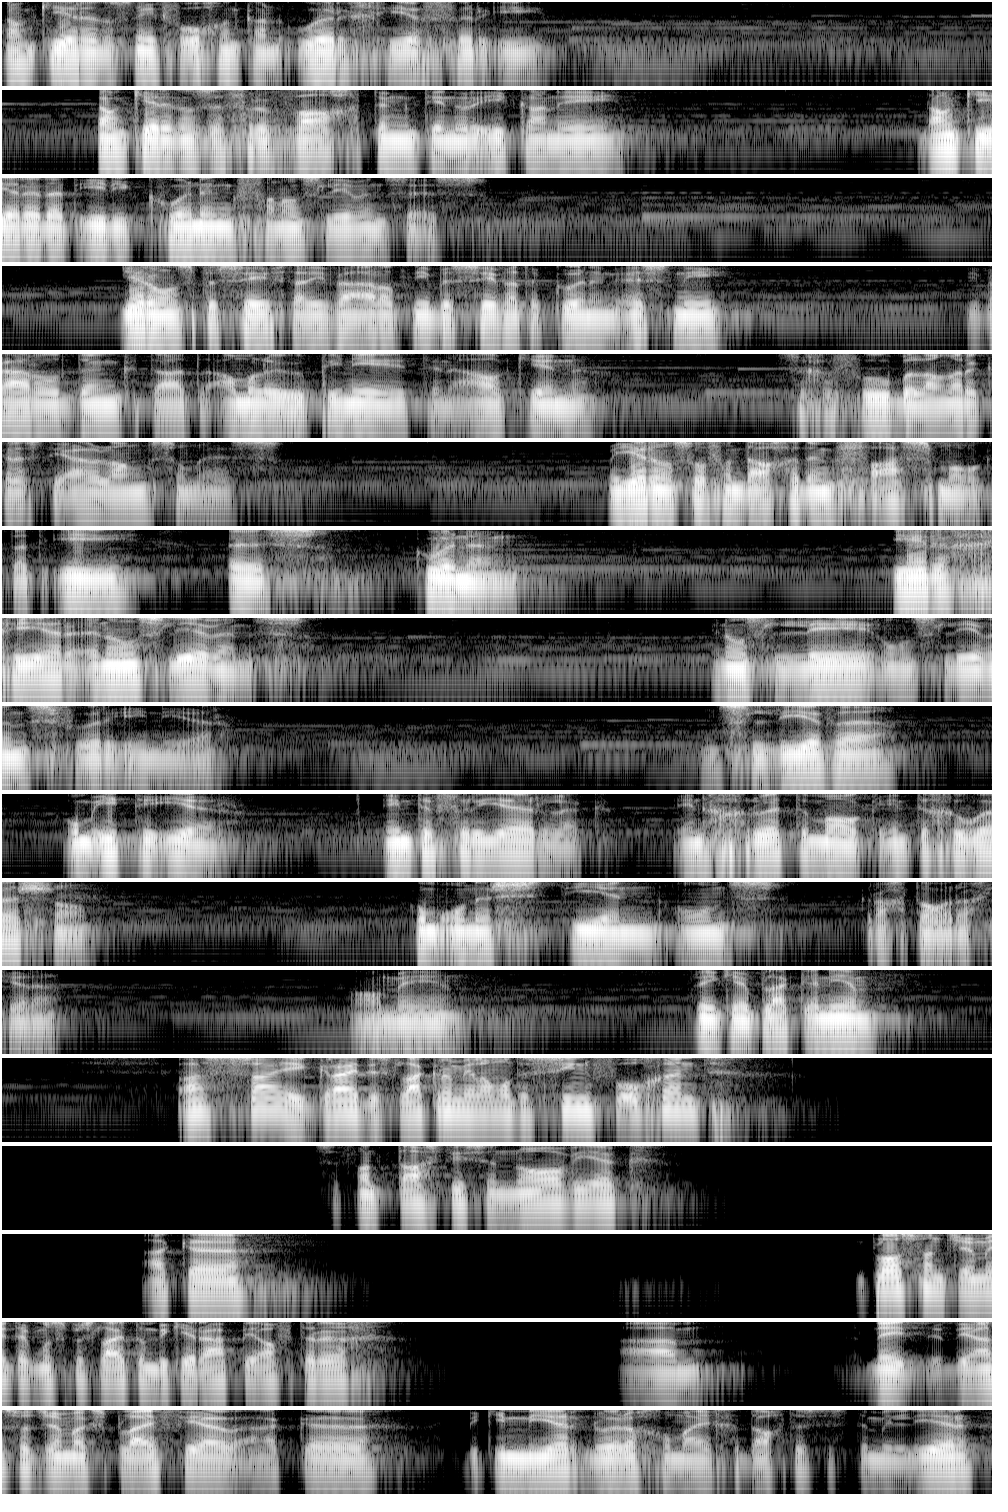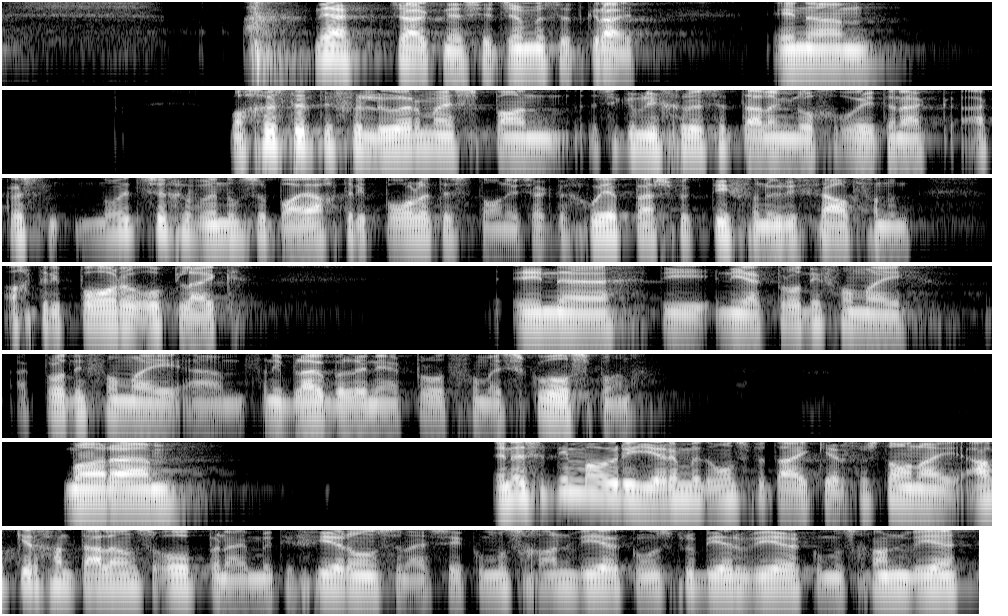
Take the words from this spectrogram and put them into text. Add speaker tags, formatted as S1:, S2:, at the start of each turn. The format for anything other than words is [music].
S1: Dankie Here dat ons net vanoggend kan oorgee vir U. Dankie dat ons 'n verwagting teenoor U kan hê. Dankie Here dat U die koning van ons lewens is. Here ons besef dat die wêreld nie besef wat 'n koning is nie. Die wêreld dink dat almal 'n opinie het en elkeen se gevoel belangriker as die ou langs hom is. Maar Here ons wil vandag 'n ding vasmaak dat U is koning. U regeer in ons lewens. En ons lê ons lewens voor U neer. Ons lewe om U te eer en te verheerlik en groot te maak en te gehoorsaam. Kom ondersteun ons kragtadig, Here. Amen. Vriendjie, 'n plek inneem. As sy, great, dis lekker om julle almal te sien vanoggend. Dis 'n fantastiese naweek. Ek uh, in plaas van gym het ek mos besluit om 'n bietjie rappie af te rig. Um nee, die answer gym ek bly vir jou ek uh, bietjie meer nodig om my gedagtes te stimuleer. [laughs] Nee, ek joke net, jy gym is dit great. En um maar gister te verloor my span, seker met die grootste telling nog ooit en ek ek was nooit so gewoond om so baie agter die palle te staan nie. So ek het 'n goeie perspektief van hoe die veld van agter die pare ook lyk. En uh die nee, ek praat nie van my ek praat nie van my ehm um, van die blou bulle nie, ek praat van my skoolspan. Maar ehm um, en is dit nie maar hoe die Here met ons baie keer, verstaan hy, elke keer gaan tel ons op en hy motiveer ons en hy sê kom ons gaan weer, kom ons probeer weer, kom ons gaan weer.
